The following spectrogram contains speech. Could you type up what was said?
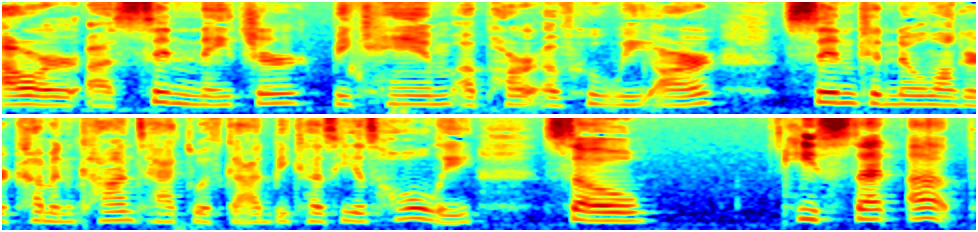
our uh, sin nature became a part of who we are, sin could no longer come in contact with God because He is holy. So He set up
